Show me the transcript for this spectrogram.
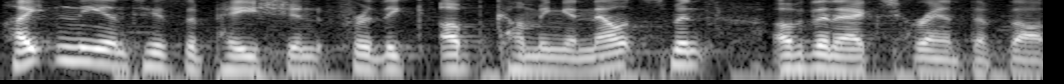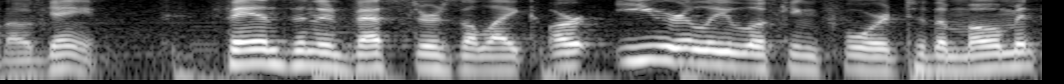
heighten the anticipation for the upcoming announcement of the next Grand Theft Auto game. Fans and investors alike are eagerly looking forward to the moment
